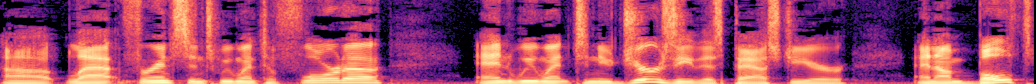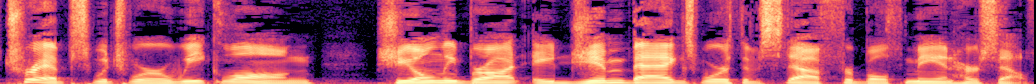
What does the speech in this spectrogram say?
uh, la- for instance, we went to Florida and we went to New Jersey this past year, and on both trips, which were a week long, she only brought a gym bag's worth of stuff for both me and herself.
